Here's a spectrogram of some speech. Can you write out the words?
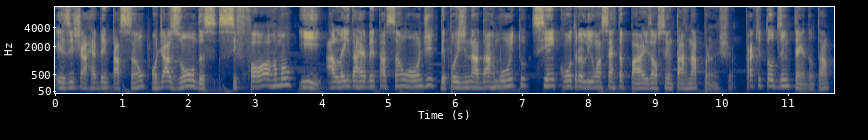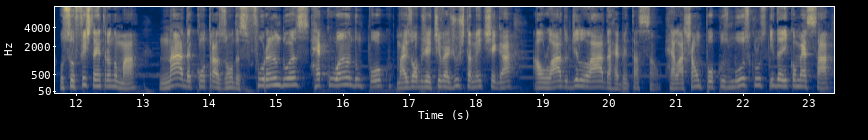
Existe a arrebentação, onde as ondas se formam e além da arrebentação, onde depois de nadar muito, se encontra ali uma certa paz ao sentar na prancha. Para que todos entendam, tá? O surfista entra no mar nada contra as ondas, furando-as, recuando um pouco, mas o objetivo é justamente chegar ao lado de lá da arrebentação, relaxar um pouco os músculos e daí começar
